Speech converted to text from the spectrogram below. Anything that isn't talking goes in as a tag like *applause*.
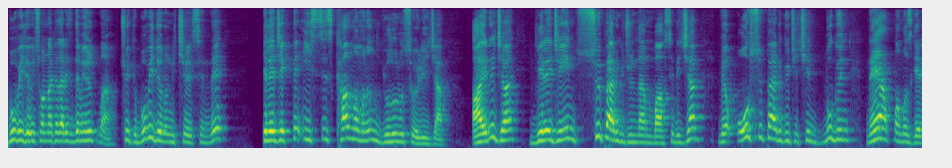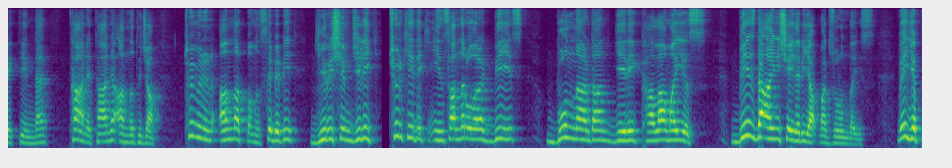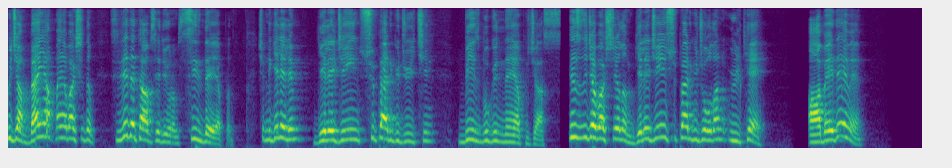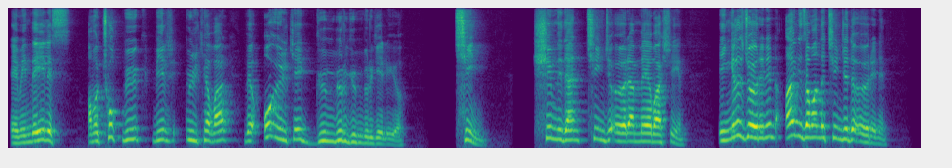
Bu videoyu sonuna kadar izlemeyi unutma. Çünkü bu videonun içerisinde gelecekte işsiz kalmamanın yolunu söyleyeceğim. Ayrıca geleceğin süper gücünden bahsedeceğim ve o süper güç için bugün ne yapmamız gerektiğinden tane tane anlatacağım. Tümünün anlatmamın sebebi girişimcilik. Türkiye'deki insanlar olarak biz bunlardan geri kalamayız. Biz de aynı şeyleri yapmak zorundayız. Ve yapacağım. Ben yapmaya başladım. Size de tavsiye ediyorum. Siz de yapın. Şimdi gelelim geleceğin süper gücü için biz bugün ne yapacağız? Hızlıca başlayalım. Geleceğin süper gücü olan ülke ABD mi? Emin değiliz. Ama çok büyük bir ülke var ve o ülke gümbür gümbür geliyor. Çin. Şimdiden Çince öğrenmeye başlayın. İngilizce öğrenin, aynı zamanda Çince de öğrenin.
